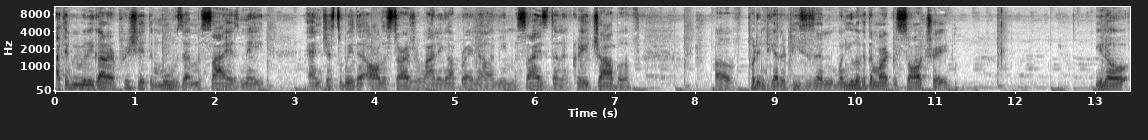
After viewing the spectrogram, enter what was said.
I think we really got to appreciate the moves that Masai has made and just the way that all the stars are lining up right now. I mean, Masai's done a great job of of putting together pieces. And when you look at the Marc Gasol trade, you know,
